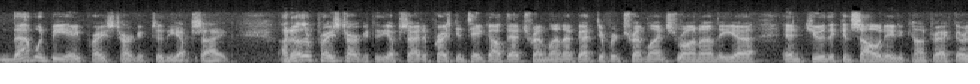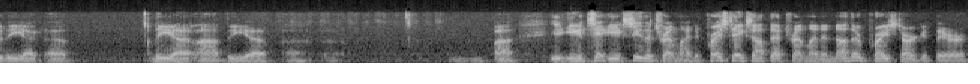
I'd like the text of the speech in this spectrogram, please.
that would be a price target to the upside. Another price target to the upside, if price can take out that trend line. I've got different trend lines drawn on the uh, NQ, the consolidated contract, or the uh, uh, the uh, uh, the uh, you, you, can t- you see the trend line. If price takes out that trend line, another price target there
